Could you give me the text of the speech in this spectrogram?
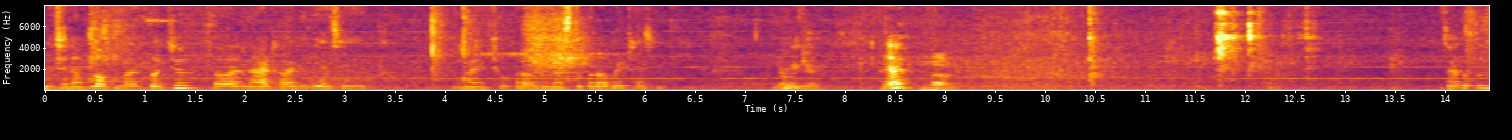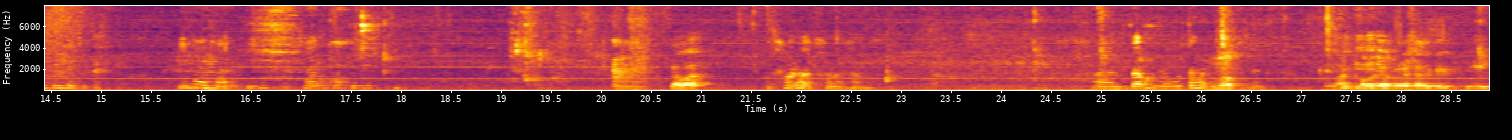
મજાના બ્લોગમાં તો જો સવારના આઠ વાગી ગયા છે. મેં છોકરાઓ નાસ્તો કરવા બેઠા છે. નવી કે હે ના જાગો તું પી લે તું પી લે તારે પી લે જાગો તું પી લે નવા થોડા થોડા હા હા તમને ઉતાર દીદી જા પ્રસાદ કઈ પૂરી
